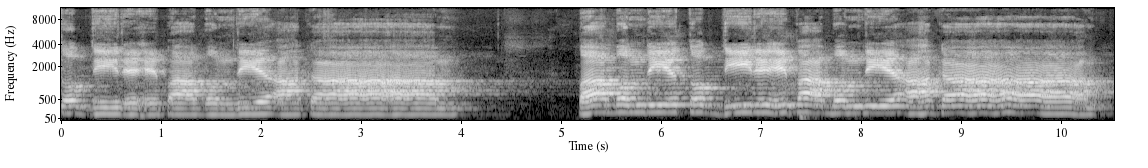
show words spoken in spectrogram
তকদিরে হে পাবন্দিয়ে আকাম। পাবন্দিয়ে তকদিরে হে পাবন্দিয়ে আকাম।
